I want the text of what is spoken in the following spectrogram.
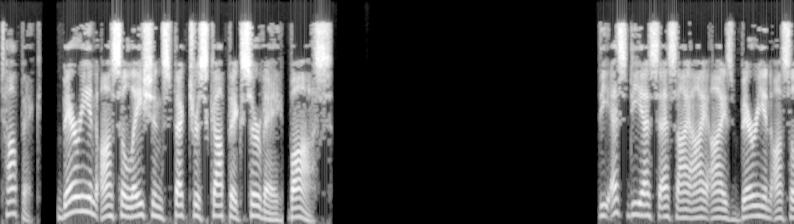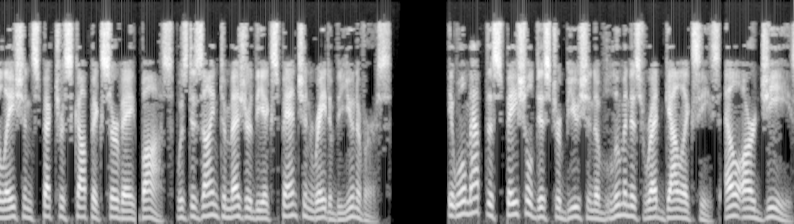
Topic: Baryon Oscillation Spectroscopic Survey BOSS. The SDSS-III's Baryon Oscillation Spectroscopic Survey was designed to measure the expansion rate of the universe. It will map the spatial distribution of luminous red galaxies LRGs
